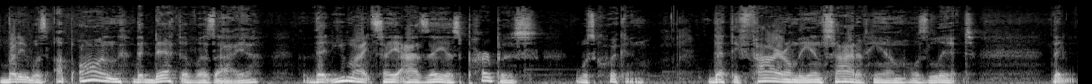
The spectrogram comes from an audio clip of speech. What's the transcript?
But it was upon the death of Uzziah that you might say Isaiah's purpose was quickened, that the fire on the inside of him was lit, that,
